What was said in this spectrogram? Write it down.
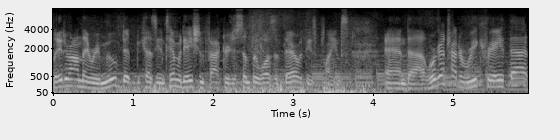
Later on, they removed it because the intimidation factor just simply wasn't there with these planes. And uh, we're gonna try to recreate that,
